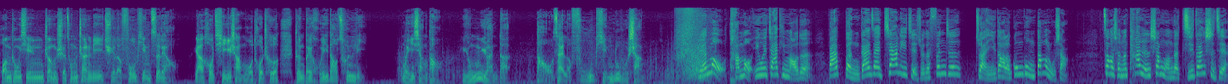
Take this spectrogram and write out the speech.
黄忠新正是从镇里取了扶贫资料，然后骑上摩托车准备回到村里，没想到永远的倒在了扶贫路上。袁某、谭某因为家庭矛盾，把本该在家里解决的纷争。转移到了公共道路上，造成了他人伤亡的极端事件。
